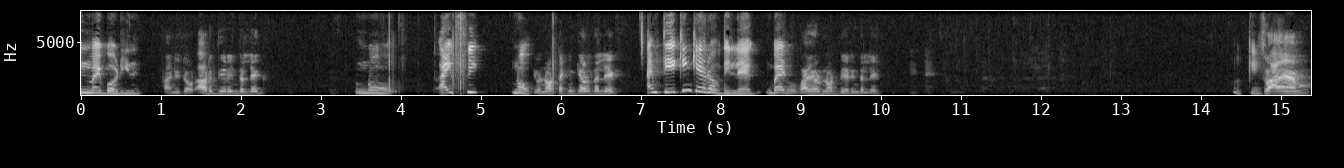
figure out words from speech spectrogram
in my body then? Find it out. Are you there in the leg? No, I feel no. You're not taking care of the leg. I'm taking care of the leg, but So why are you not there in the leg? Okay. So I am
